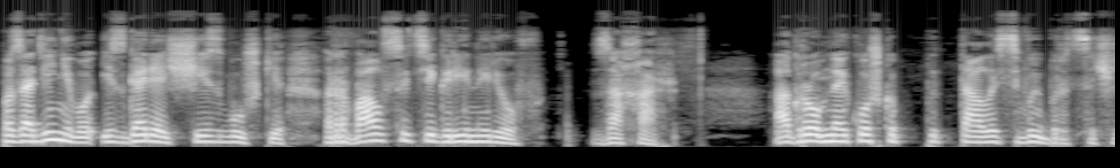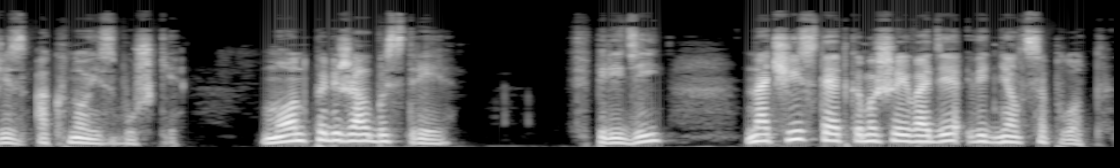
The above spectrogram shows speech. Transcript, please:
Позади него из горящей избушки рвался тигриный рев. Захар. Огромная кошка пыталась выбраться через окно избушки. Монг побежал быстрее. Впереди, на чистой от камышей воде, виднелся плот.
